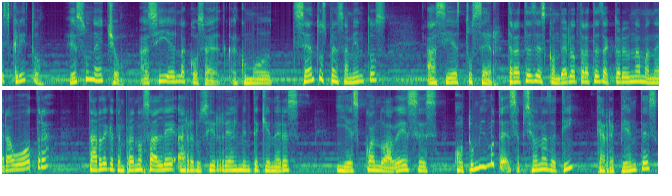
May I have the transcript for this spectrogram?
escrito, es un hecho, así es la cosa. Como sean tus pensamientos, así es tu ser. Trates de esconderlo, trates de actuar de una manera u otra, tarde que temprano sale a reducir realmente quién eres y es cuando a veces o tú mismo te decepcionas de ti, te arrepientes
